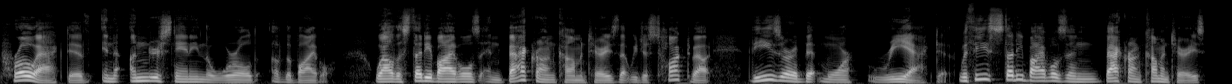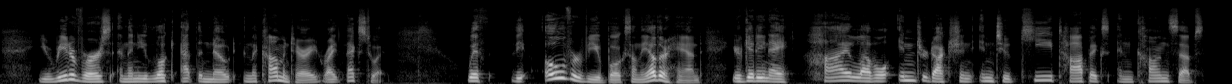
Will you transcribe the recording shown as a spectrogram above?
proactive in understanding the world of the Bible. While the study Bibles and background commentaries that we just talked about, these are a bit more reactive. With these study Bibles and background commentaries, you read a verse and then you look at the note in the commentary right next to it. With the overview books, on the other hand, you're getting a high level introduction into key topics and concepts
